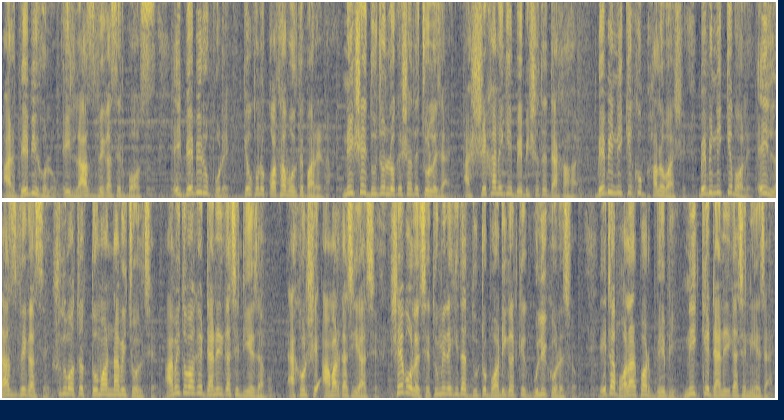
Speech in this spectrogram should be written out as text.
আর বেবি হলো এই লাস ভেগাসের বস এই বেবির উপরে কেউ কোনো কথা বলতে পারে না। নিক সেই দুজন লোকের সাথে চলে যায়, আর সেখানে গিয়ে বেবির সাথে দেখা হয়। বেবি নিককে খুব ভালোবাসে। বেবি নিককে বলে, এই লাস ভেগাসে শুধুমাত্র তোমার নামই চলছে। আমি তোমাকে ড্যানির কাছে নিয়ে যাব। এখন সে আমার কাছেই আছে। সে বলেছে, তুমি নাকি তার দুটো বডিগার্ডকে গুলি করেছ। এটা বলার পর বেবি নিককে ড্যানির কাছে নিয়ে যায়।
